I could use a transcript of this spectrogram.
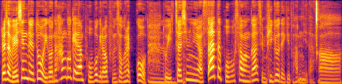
그래서 외신들도 이거는 한국에 대한 보복이라고 분석을 했고 음. 또 2016년 사드 보복 상황과 지금 비교되기도 합니다. 아,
